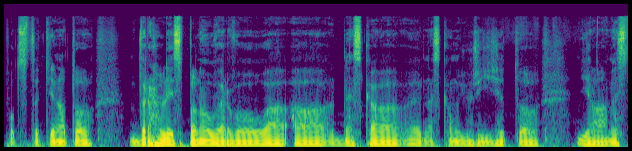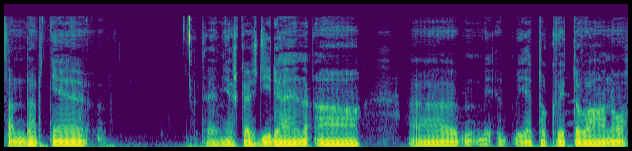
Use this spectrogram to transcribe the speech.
podstatě na to vrhli s plnou vervou a, a dneska, dneska můžu říct, že to děláme standardně téměř každý den a je to kvitováno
